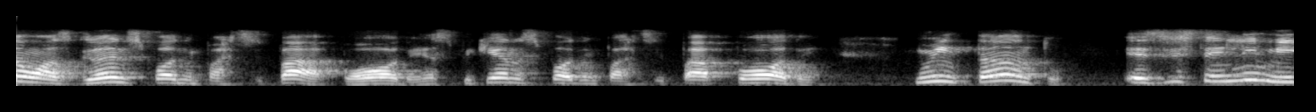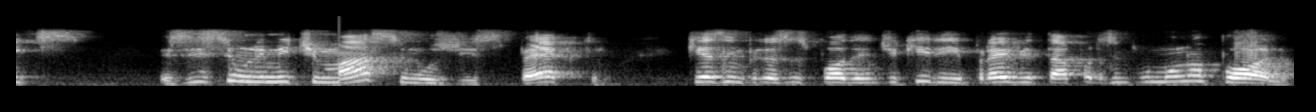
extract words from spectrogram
Então, as grandes podem participar? Podem. As pequenas podem participar? Podem. No entanto, existem limites. Existe um limite máximo de espectro que as empresas podem adquirir para evitar, por exemplo, um monopólio.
